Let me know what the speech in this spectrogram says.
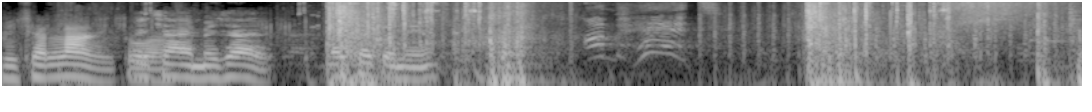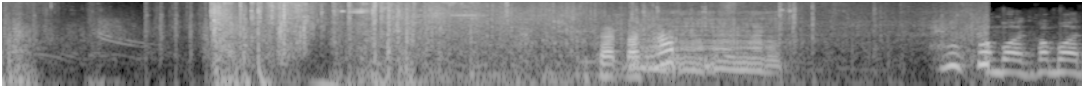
มีชั้นล่างอีกตัวไม่ใช่ไม่ใช่ ไม่ใช่ตัวนี้ สัตว์ประทับข้างบนข้างบน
